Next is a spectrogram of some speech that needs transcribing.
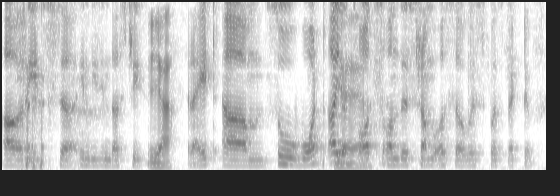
uh, rates uh, in these industries. Yeah. Right. Um. So, what are yeah, your thoughts on this from a service perspective?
